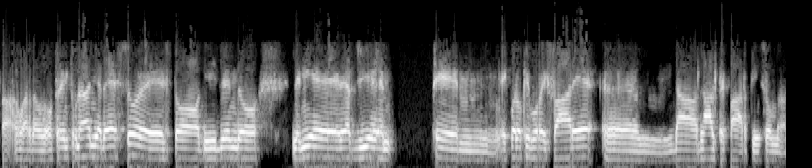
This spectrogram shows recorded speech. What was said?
ah, guarda, ho 31 anni adesso e sto dirigendo le mie energie e, ehm, e, quello che vorrei fare ehm, da, da, altre parti, insomma,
